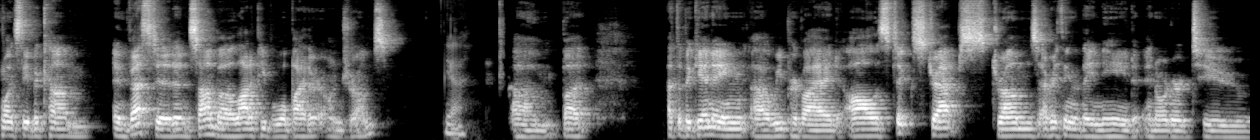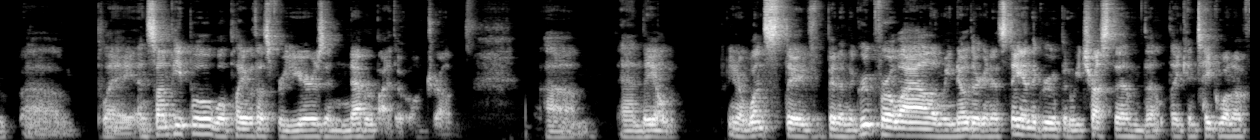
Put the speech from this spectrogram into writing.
once they become invested in samba, a lot of people will buy their own drums. Yeah. Um, but at the beginning, uh, we provide all the sticks, straps, drums, everything that they need in order to uh, play. And some people will play with us for years and never buy their own drum. Um, and they'll, you know, once they've been in the group for a while and we know they're going to stay in the group and we trust them, that they can take one of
